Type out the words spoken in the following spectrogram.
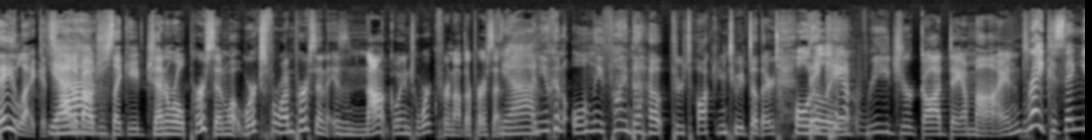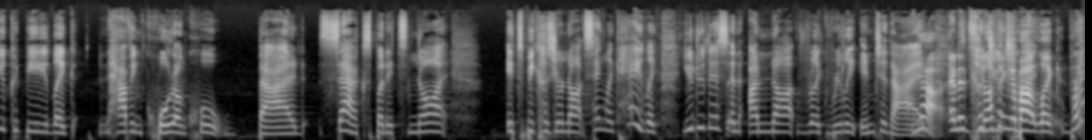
they like. It's not about just like a general person. What works for one person is not going to work for another person. Yeah. And you can only find that out through talking to each other. Totally. They can't read your goddamn mind. Right, because then you could be like having quote unquote bad sex, but it's not. It's because you're not saying like, "Hey, like you do this," and I'm not like really into that. Yeah, and it's Could nothing about like right,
